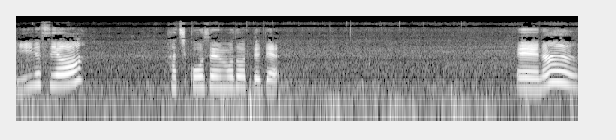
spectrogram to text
いいですよ。八高線も通ってて。ええなあ。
